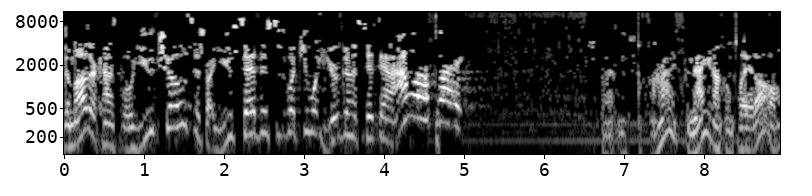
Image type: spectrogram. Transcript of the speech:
the mother kind of said, Well, you chose this, right? You said this is what you want. You're going to sit down. I want to play. All right, now you're not going to play at all.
